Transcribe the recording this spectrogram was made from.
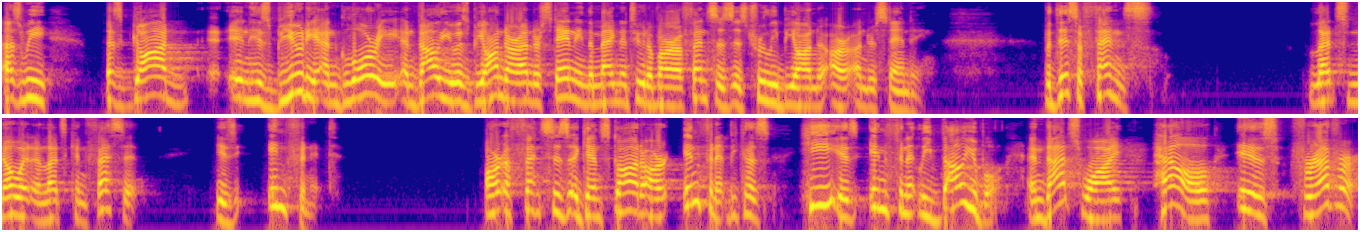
as we as God in His beauty and glory and value is beyond our understanding, the magnitude of our offenses is truly beyond our understanding. But this offense, let's know it and let's confess it, is infinite. Our offenses against God are infinite because He is infinitely valuable. And that's why hell is forever.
